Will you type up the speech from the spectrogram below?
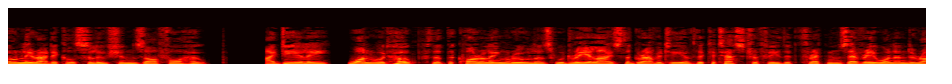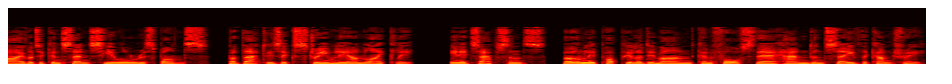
Only radical solutions are for hope. Ideally, one would hope that the quarreling rulers would realize the gravity of the catastrophe that threatens everyone and arrive at a consensual response, but that is extremely unlikely. In its absence, only popular demand can force their hand and save the country.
